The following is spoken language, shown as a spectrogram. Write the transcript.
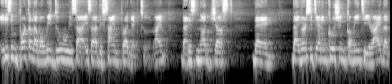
it is important that what we do is a, is a design project too, right? That is not just the diversity and inclusion committee, right? That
